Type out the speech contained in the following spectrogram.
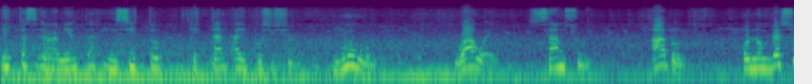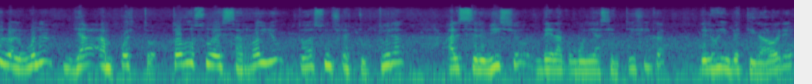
estas herramientas, insisto, que están a disposición. Google, Huawei, Samsung, Apple, por nombrar solo algunas, ya han puesto todo su desarrollo, toda su infraestructura al servicio de la comunidad científica, de los investigadores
